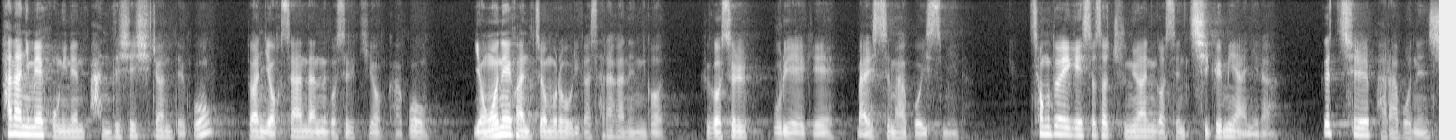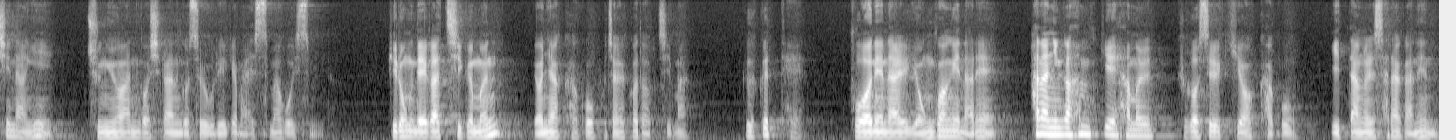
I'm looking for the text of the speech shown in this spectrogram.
하나님의 공의는 반드시 실현되고 또한 역사한다는 것을 기억하고 영혼의 관점으로 우리가 살아가는 것 그것을 우리에게 말씀하고 있습니다. 성도에게 있어서 중요한 것은 지금이 아니라 끝을 바라보는 신앙이 중요한 것이라는 것을 우리에게 말씀하고 있습니다. 비록 내가 지금은 연약하고 보잘것없지만 그 끝에 구원의 날 영광의 날에 하나님과 함께 함을 그것을 기억하고 이 땅을 살아가는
